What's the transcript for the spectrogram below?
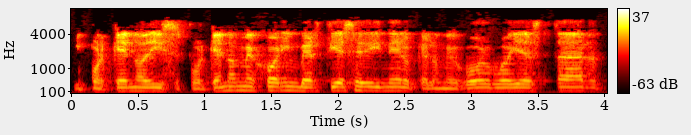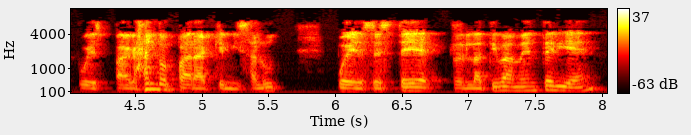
¿Y por qué no dices, por qué no mejor invertir ese dinero que a lo mejor voy a estar pues pagando para que mi salud pues esté relativamente bien?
